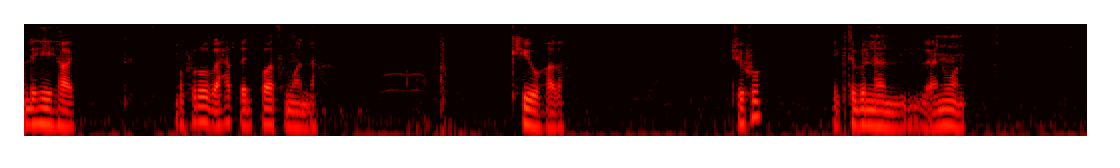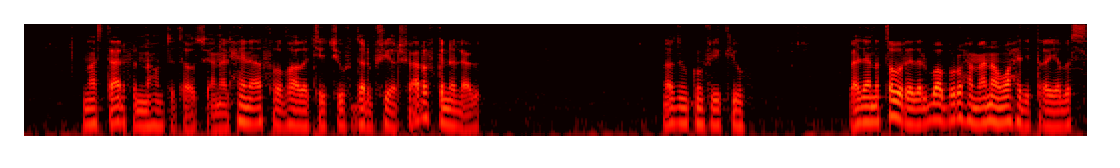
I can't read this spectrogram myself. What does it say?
اللي هي هاي. مفروض أحط ال path مالنا. queue هذا. شوفوا. يكتب لنا العنوان. الناس تعرف إنه haunted house يعني الحين أفرض هذا تشوف درب شير. شو عرفك إنه لعبة؟ لازم يكون في queue بعدين أتصور إذا الباب بروحه معناه واحد يتريا بس.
